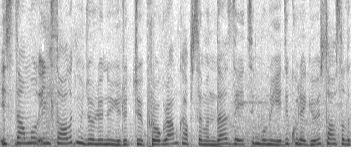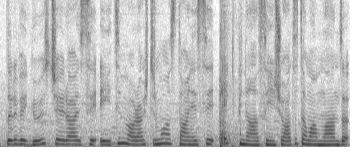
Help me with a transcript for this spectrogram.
İstanbul İl Sağlık Müdürlüğü'nün yürüttüğü program kapsamında Zeytinburnu Yedikule Göğüs Hastalıkları ve Göğüs Cerrahisi Eğitim ve Araştırma Hastanesi ek binası inşaatı tamamlandı.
